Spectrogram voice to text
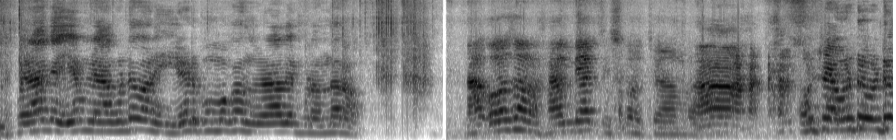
ఇప్పినాక ఏం లేకుంటే వాడిని ఏడు ముఖం చూడాలి ఇప్పుడు అందరం. నా కోసం హ్యాండ్ బ్యాగ్ ఉంటే ఉంటు ఉంటు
